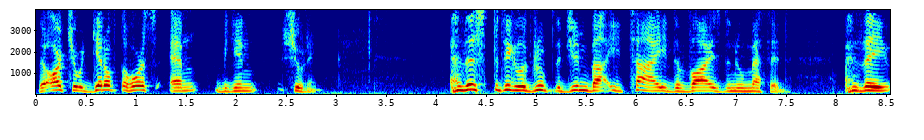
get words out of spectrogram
The archer would get off the horse and begin shooting. And this particular group, the Jinba Itai, devised a new method. And They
